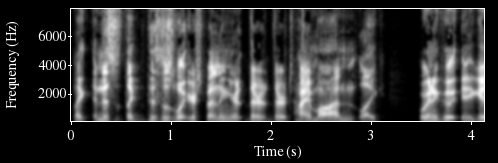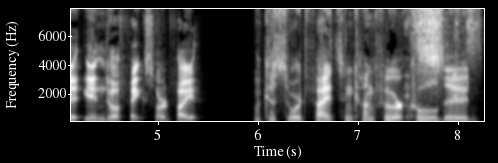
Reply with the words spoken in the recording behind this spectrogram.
like and this is like this is what you're spending your, their their time on. Like we're gonna go get, into a fake sword fight. Because sword fights and kung fu are cool, dude. it's,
